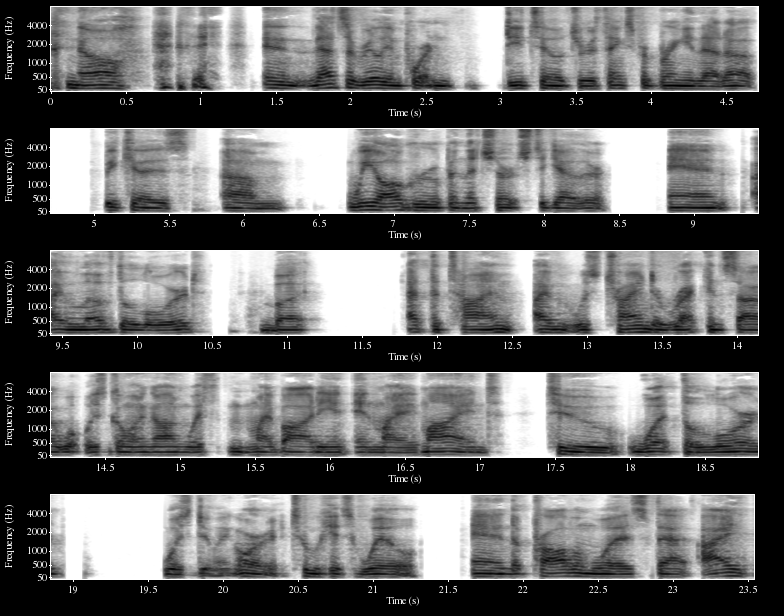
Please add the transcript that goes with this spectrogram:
No. and that's a really important detail, Drew. Thanks for bringing that up because um, we all grew up in the church together and I love the Lord. But at the time, I was trying to reconcile what was going on with my body and my mind to what the Lord was doing or to his will. And the problem was that I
